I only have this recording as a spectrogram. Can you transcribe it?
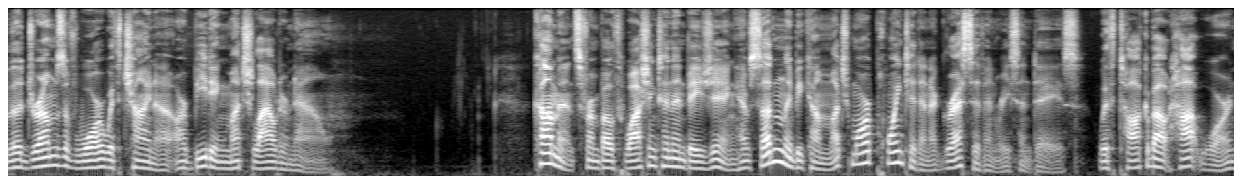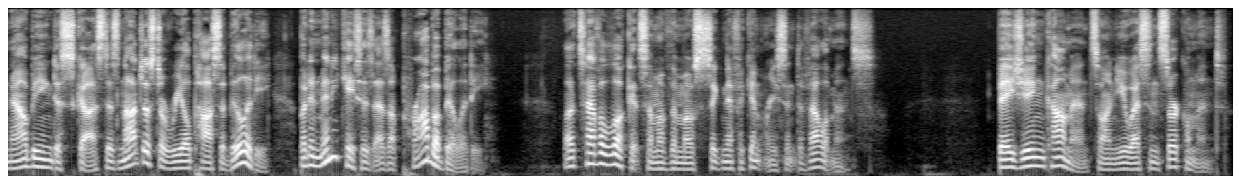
The drums of war with China are beating much louder now. Comments from both Washington and Beijing have suddenly become much more pointed and aggressive in recent days, with talk about hot war now being discussed as not just a real possibility, but in many cases as a probability. Let's have a look at some of the most significant recent developments. Beijing comments on U.S. encirclement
